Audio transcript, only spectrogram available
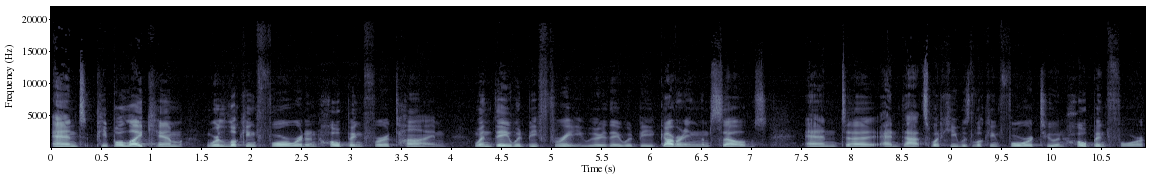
and people like him were looking forward and hoping for a time when they would be free, where they would be governing themselves. And, uh, and that's what he was looking forward to and hoping for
